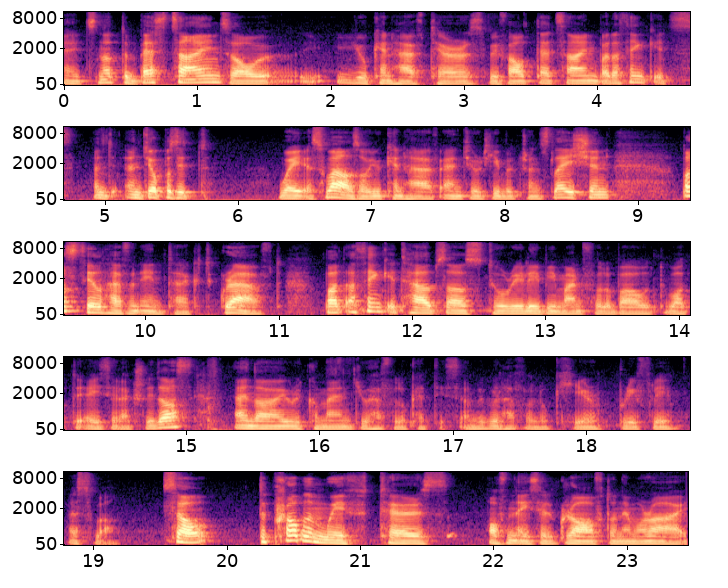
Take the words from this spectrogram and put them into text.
It's not the best sign, so you can have tears without that sign, but I think it's and, and the opposite way as well. So you can have anterior tibial translation, but still have an intact graft. But I think it helps us to really be mindful about what the ACL actually does, and I recommend you have a look at this, and we will have a look here briefly as well. So the problem with tears of ACL graft on MRI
